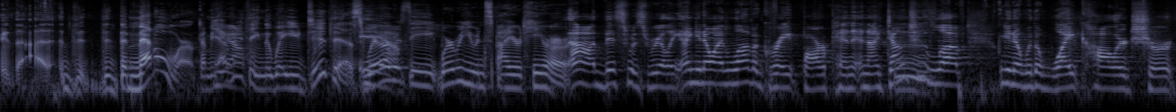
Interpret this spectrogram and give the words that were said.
the, the, the metal work. I mean, yeah. everything. The way you did this. Where yeah. was the? Where were you inspired here? Uh, this was really. You know, I love a great bar pin, and I don't mm. you love, you know, with a white collared shirt.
